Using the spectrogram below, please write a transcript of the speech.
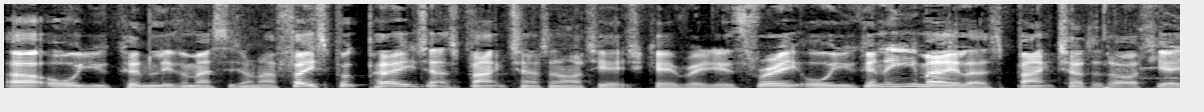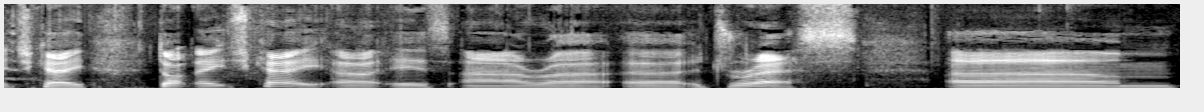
uh, or you can leave a message on our Facebook page. That's Backchat and RTHK Radio 3, or you can email us. Backchat at rthk.hk uh, is our uh, uh, address. Um,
